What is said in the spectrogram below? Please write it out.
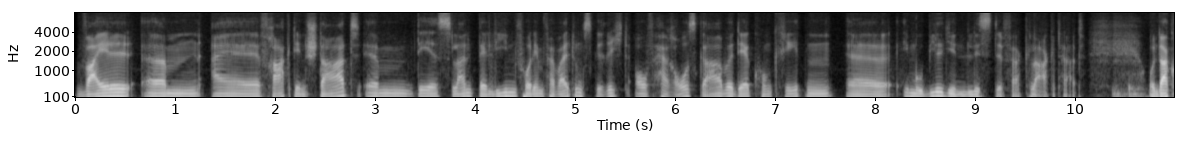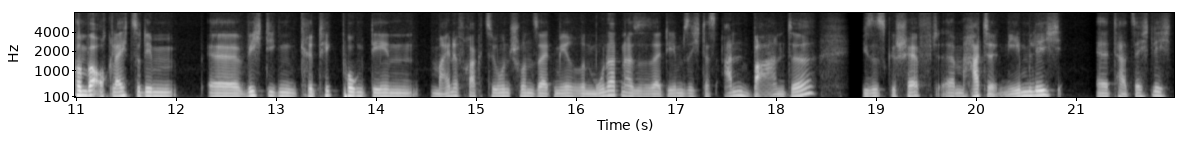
weil ähm, äh, Frag den Staat ähm, das Land Berlin vor dem Verwaltungsgericht auf Herausgabe der konkreten äh, Immobilienliste verklagt hat. Mhm. Und da kommen wir auch gleich zu dem äh, wichtigen Kritikpunkt, den meine Fraktion schon seit mehreren Monaten, also seitdem sich das anbahnte, dieses Geschäft ähm, hatte, nämlich äh, tatsächlich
